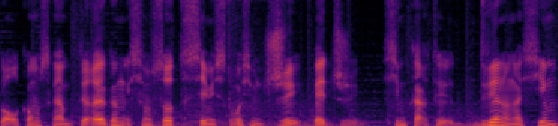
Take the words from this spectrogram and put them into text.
Qualcomm Snapdragon 778G 5G сим-карты, 2 наносим,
